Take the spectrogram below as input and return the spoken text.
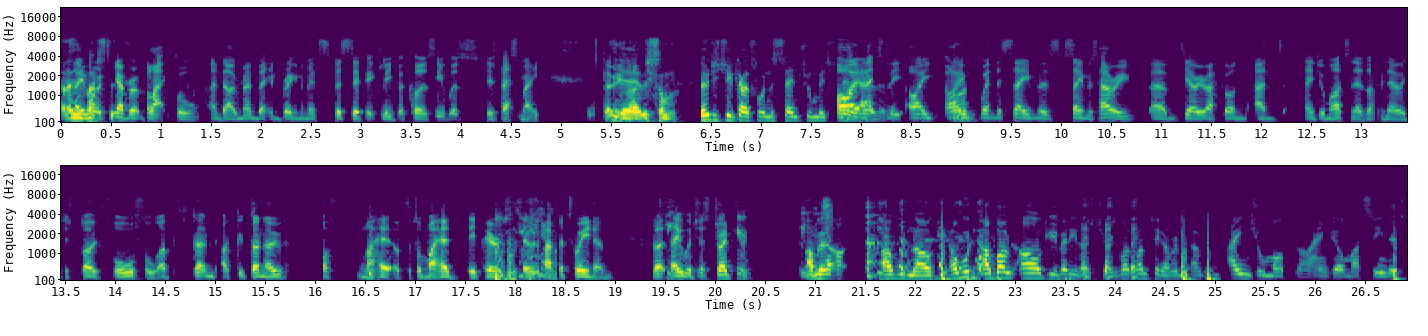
Uh, they were must- together at Blackpool, and I remember him bringing him in specifically because he was his best mate. Very yeah, much. it was some. Who did you go for in the central midfield? I actually, I, I on. went the same as same as Harry, um, Therry Racon and Angel Martinez. I think they were just both awful. I don't, I don't know off my head, off the top of my head, the appearances they would have had between them, but they were just dreadful. I mean, I, I wouldn't argue. I wouldn't. I won't argue with any of those choices. One, one thing I remember, Angel Mar- no, Angel Martinez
